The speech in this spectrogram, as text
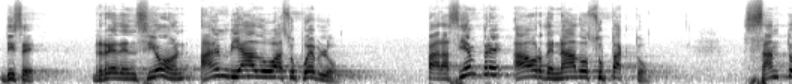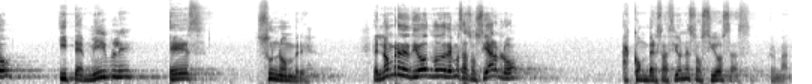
Dice, redención ha enviado a su pueblo para siempre ha ordenado su pacto. Santo y temible es su nombre. El nombre de Dios no debemos asociarlo a conversaciones ociosas, hermano.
